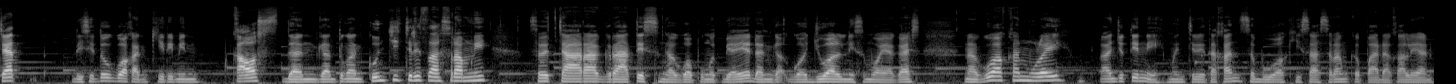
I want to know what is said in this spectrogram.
chat, di situ gue akan kirimin kaos dan gantungan kunci cerita seram nih secara gratis. Nggak gue pungut biaya dan nggak gue jual nih semua ya guys. Nah gue akan mulai lanjutin nih menceritakan sebuah kisah seram kepada kalian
